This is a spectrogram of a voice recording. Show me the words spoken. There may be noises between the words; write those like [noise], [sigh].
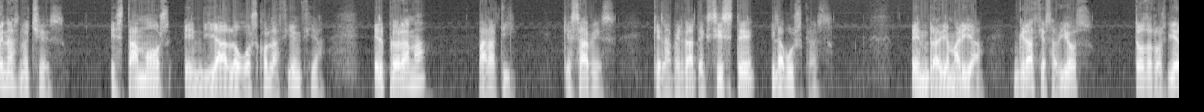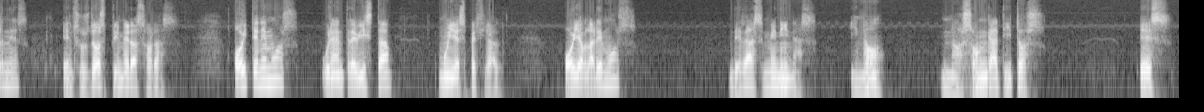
Buenas noches. Estamos en Diálogos con la Ciencia, el programa para ti, que sabes que la verdad existe y la buscas. En Radio María, gracias a Dios, todos los viernes en sus dos primeras horas. Hoy tenemos una entrevista muy especial. Hoy hablaremos de las meninas. Y no, no son gatitos es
